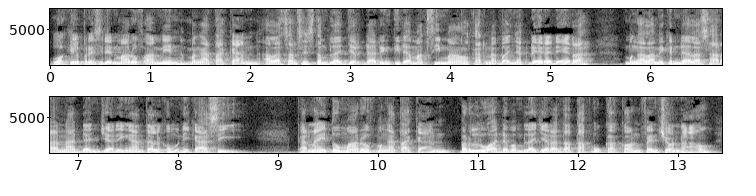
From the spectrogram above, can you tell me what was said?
Wakil Presiden Maruf Amin mengatakan alasan sistem belajar daring tidak maksimal karena banyak daerah-daerah mengalami kendala sarana dan jaringan telekomunikasi. Karena itu Maruf mengatakan perlu ada pembelajaran tatap muka konvensional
